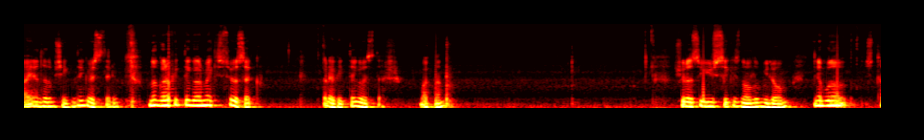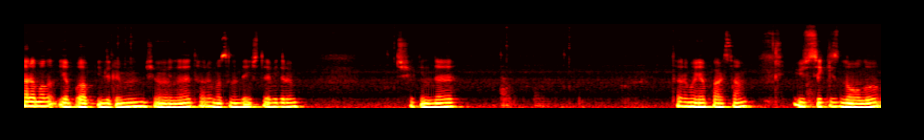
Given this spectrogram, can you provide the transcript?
ayrıntılı bir şekilde gösteriyor. Bunu grafikte görmek istiyorsak grafikte göster. Bakın. Şurası 108 nolu bloğum. Yine bunu taramalı yapabilirim. Şöyle taramasını değiştirebilirim. Bu şekilde tarama yaparsam 108 nolu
